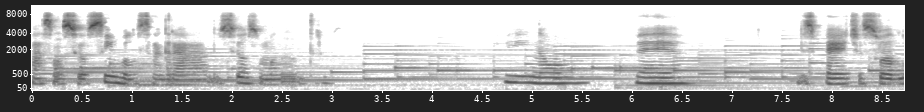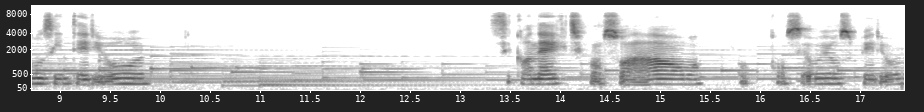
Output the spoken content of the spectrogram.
façam seus símbolos sagrados, seus mantras. E não é, desperte a sua luz interior. Se conecte com sua alma, com seu eu superior.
